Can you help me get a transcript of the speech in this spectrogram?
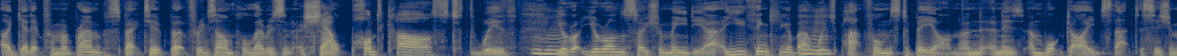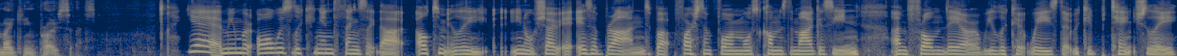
I, get it from a brand perspective, but for example, there isn't a shout podcast with mm-hmm. you're you're on social media. Are you thinking about mm-hmm. which platforms to be on, and and is and what guides that decision making process? Yeah, I mean, we're always looking into things like that. Ultimately, you know, Shout it is a brand, but first and foremost comes the magazine, and from there we look at ways that we could potentially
